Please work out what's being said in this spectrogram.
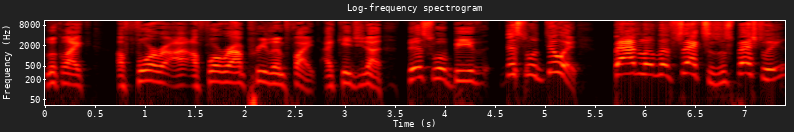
look like a four a four round prelim fight. I kid you not. This will be this will do it. Battle of the sexes, especially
